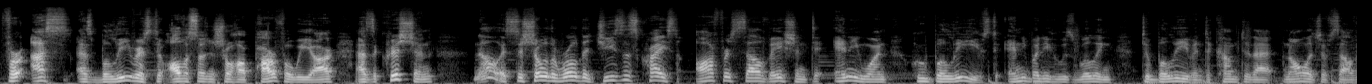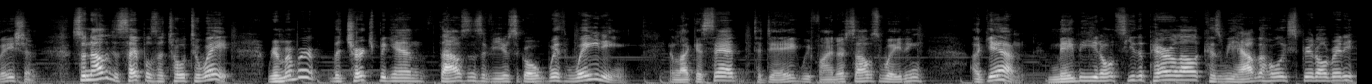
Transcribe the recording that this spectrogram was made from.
for us as believers to all of a sudden show how powerful we are as a Christian. No, it's to show the world that Jesus Christ offers salvation to anyone who believes, to anybody who is willing to believe and to come to that knowledge of salvation. So now the disciples are told to wait. Remember, the church began thousands of years ago with waiting. And like I said, today we find ourselves waiting again. Maybe you don't see the parallel because we have the Holy Spirit already,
